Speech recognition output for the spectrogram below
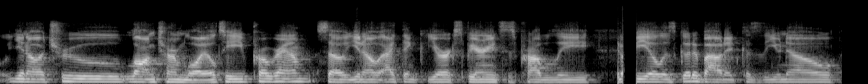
you know a true long-term loyalty program. So you know, I think your experience is probably feel as good about it because you know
